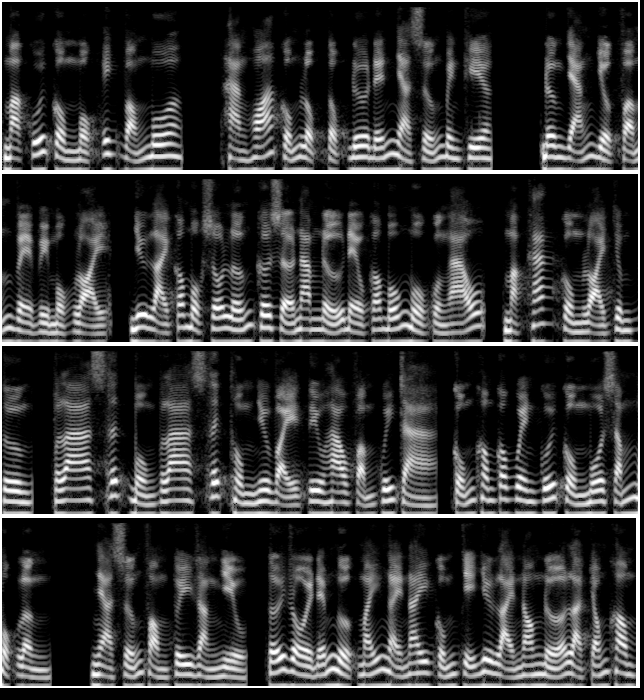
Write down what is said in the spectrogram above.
Mà cuối cùng một ít vọng mua, hàng hóa cũng lục tục đưa đến nhà xưởng bên kia. Đơn giản dược phẩm về vì một loại, dư lại có một số lớn cơ sở nam nữ đều có bốn mùa quần áo, mặt khác cùng loại chum tương, plastic bồn plastic thùng như vậy tiêu hao phẩm quý trà, cũng không có quên cuối cùng mua sắm một lần. Nhà xưởng phòng tuy rằng nhiều, tới rồi đếm ngược mấy ngày nay cũng chỉ dư lại non nữa là trống không.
